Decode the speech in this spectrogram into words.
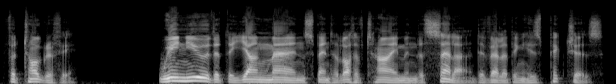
photography. We knew that the young man spent a lot of time in the cellar developing his pictures.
